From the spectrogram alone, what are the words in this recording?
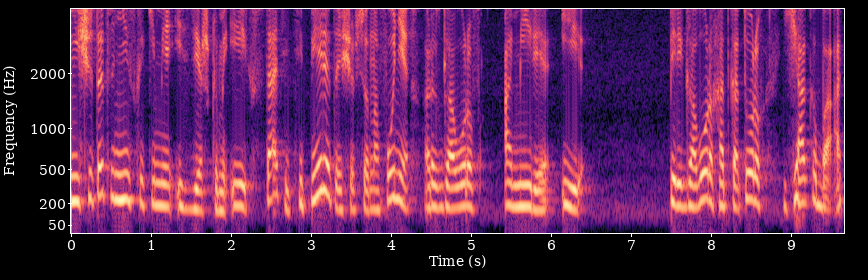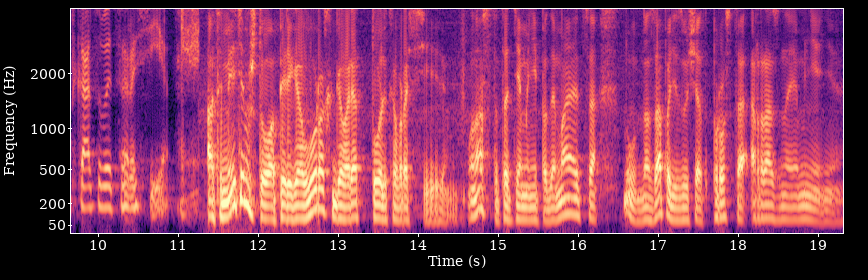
не считаются низкими издержками. И, кстати, теперь это еще все на фоне разговоров о мире и переговорах, от которых якобы отказывается Россия. Отметим, что о переговорах говорят только в России. У нас эта тема не поднимается. Ну, на Западе звучат просто разные мнения.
